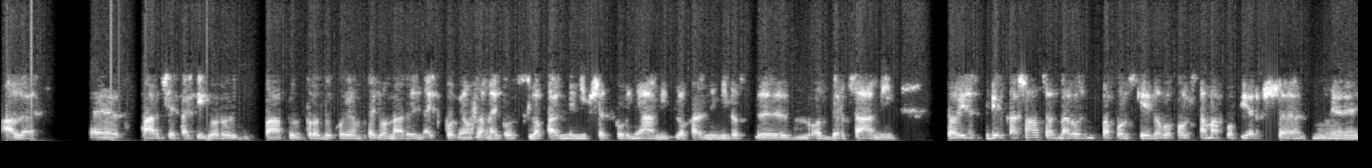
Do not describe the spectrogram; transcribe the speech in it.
ale wsparcie takiego rolnictwa produkującego na rynek, powiązanego z lokalnymi przetwórniami, z lokalnymi e, odbiorcami. To jest wielka szansa dla rolnictwa polskiego, bo Polska ma po pierwsze e,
